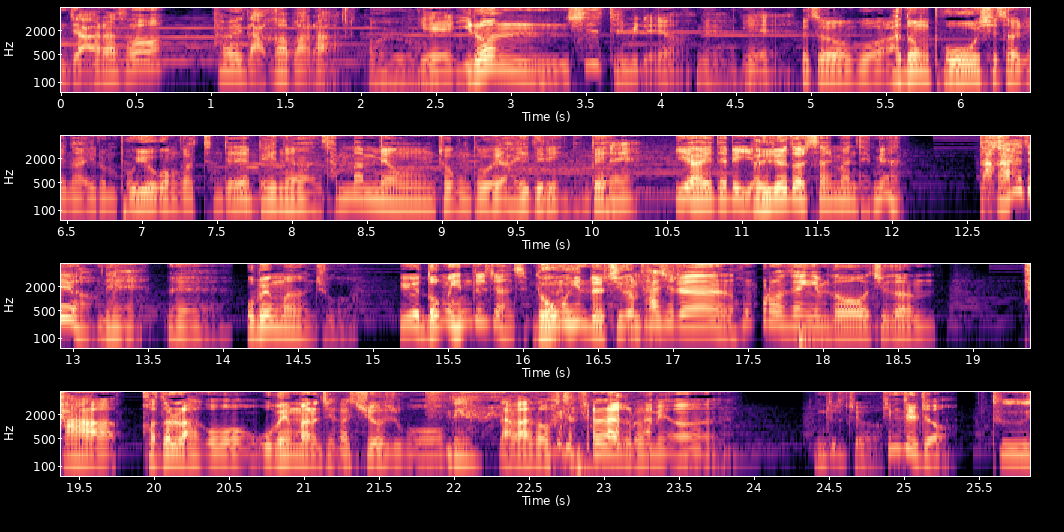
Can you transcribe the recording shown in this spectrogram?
이제 알아서 사회 에 나가봐라. 어휴. 예, 이런 시스템이래요. 네. 예, 그래서 뭐 아동 보호 시설이나 이런 보육원 같은데 매년 한 3만 명 정도의 아이들이 있는데 네, 이 아이들이 18살만 되면 나가야 돼요. 네. 네. 500만 원 주고. 이거 너무 힘들지 않습니까? 너무 힘들. 지금 네. 사실은 홍프로 선생님도 지금 다 거덜나고 500만 원 제가 쥐어주고 네. 나가서 혼자 살라 그러면 힘들죠. 힘들죠. 그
